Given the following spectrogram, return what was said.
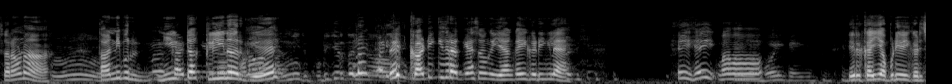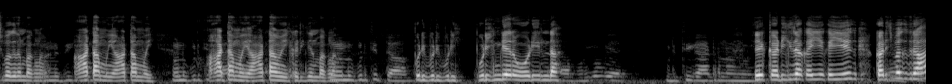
சரவணா. தண்ணி பாரு நீட்டா கிளீனா இருக்கு. டேய் கடிக்குதுடா கேசவங்க என் கை கடிங்களே ஹேய் ஹேய் வா வா போய் இரு கை அப்படியே கடிச்சு பார்க்குதுன்னு பார்க்கலாம். ஒண்ணு பிடிச்சி ஆட்டாமொய் ஆட்டாமொய் கடிக்குதுன்னு பார்க்கலாம். புடி புடி புடி. பிடிக்கிட்டே ஓடிருண்டா பிடிக்க முடியாது. காட்டுறேன் ஏய் கடிக்குதா கையை கையே. கடிச்சு பார்க்குதுடா.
